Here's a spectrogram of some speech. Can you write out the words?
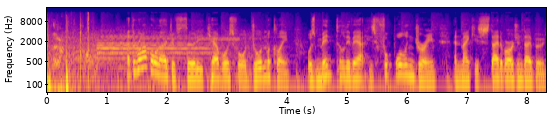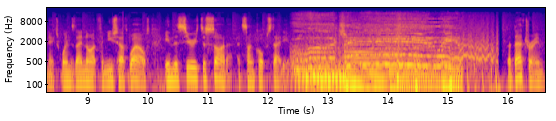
At the ripe old age of 30, Cowboys forward Jordan McLean was meant to live out his footballing dream and make his State of Origin debut next Wednesday night for New South Wales in the series decider at Suncorp Stadium. But that dream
